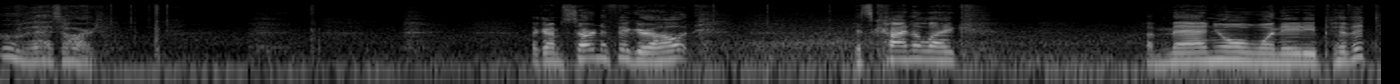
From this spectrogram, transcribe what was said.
Ooh, that's hard. Like I'm starting to figure out, it's kind of like a manual 180 pivot.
